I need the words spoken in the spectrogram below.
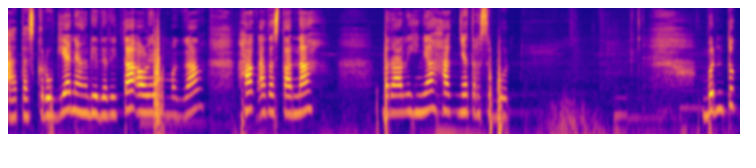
atas kerugian yang diderita oleh pemegang hak atas tanah beralihnya haknya tersebut. Bentuk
